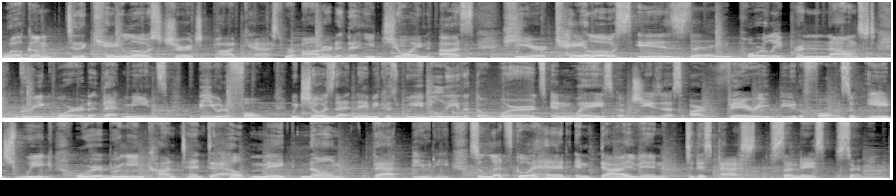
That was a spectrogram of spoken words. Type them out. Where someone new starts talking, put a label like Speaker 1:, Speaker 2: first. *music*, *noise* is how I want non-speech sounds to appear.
Speaker 1: Welcome to the Kalos Church podcast. We're honored that you join us here. Kalos is a poorly pronounced Greek word that means beautiful. We chose that name because we believe that the words and ways of Jesus are very beautiful. And so each week, we're bringing content to help make known that beauty. So let's go ahead and dive in to this past Sunday's sermon.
